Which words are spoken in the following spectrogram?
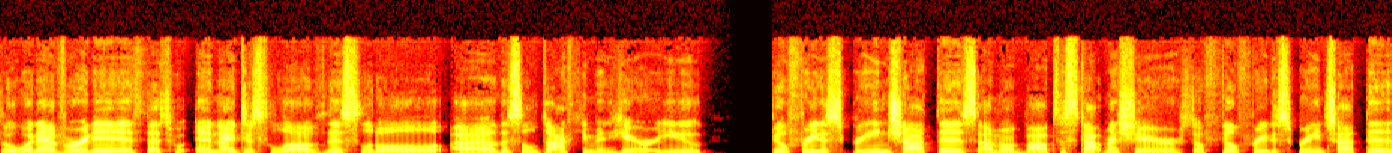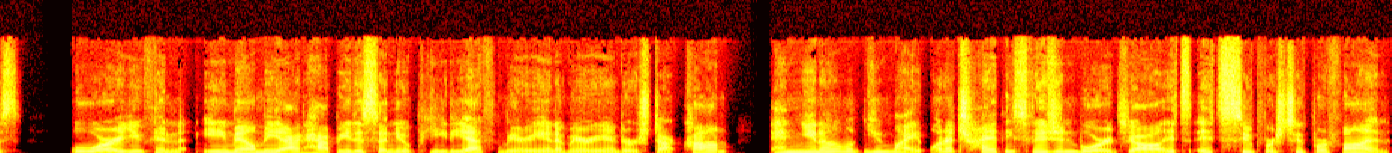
So whatever it is, that's what. And I just love this little uh, this little document here. You feel free to screenshot this. I'm about to stop my share, so feel free to screenshot this, or you can email me. I'd happy to send you a PDF, Maryanne at maryannedersch.com. And you know, you might want to try these vision boards, y'all. It's it's super super fun.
